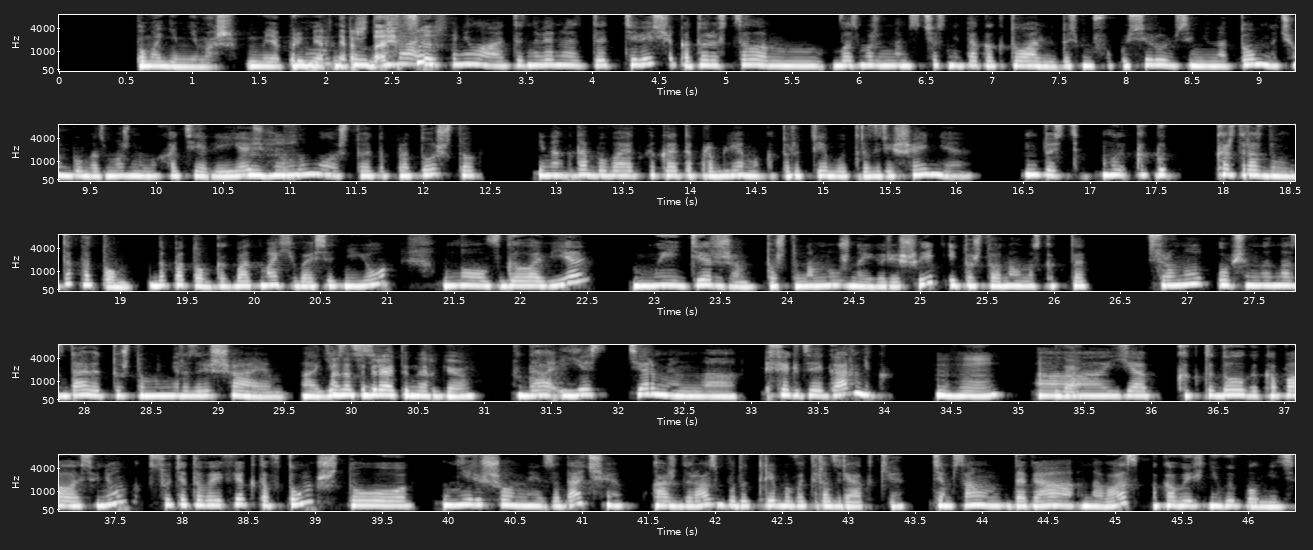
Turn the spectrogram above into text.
Помоги мне, Маш, у меня пример ну, не рождается. Да, я поняла. Это, наверное, это те вещи, которые в целом, возможно, нам сейчас не так актуальны. То есть мы фокусируемся не на том, на чем бы, возможно, мы хотели. И я угу. еще подумала, что это про то, что иногда бывает какая-то проблема, которая требует разрешения. Ну, то есть мы как бы каждый раз думаем, да потом, да потом, как бы отмахиваясь от нее, но в голове мы держим то, что нам нужно ее решить, и то, что она у нас как-то все равно, в общем, на нас давит то, что мы не разрешаем. А есть... Она забирает энергию. Да, и есть термин а, эффект Дейгарник. Угу. А, да. Я как-то долго копалась в нем. Суть этого эффекта в том, что нерешенные задачи каждый раз будут требовать разрядки, тем самым давя на вас, пока вы их не выполните.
